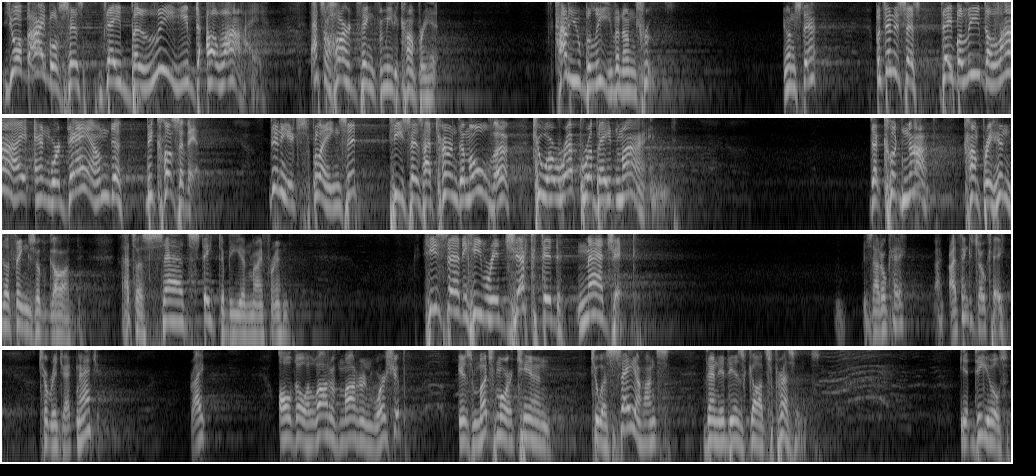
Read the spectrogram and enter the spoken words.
Your Bible says they believed a lie. That's a hard thing for me to comprehend. How do you believe an untruth? You understand? But then it says they believed a lie and were damned because of it. Then he explains it. He says, I turned them over to a reprobate mind that could not comprehend the things of God. That's a sad state to be in, my friend. He said he rejected magic. Is that okay? I, I think it's okay to reject magic, right? Although a lot of modern worship is much more akin to a seance than it is God's presence. It deals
